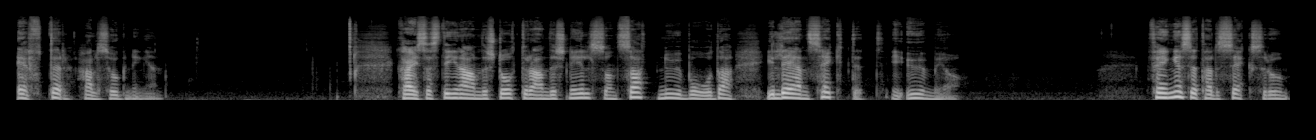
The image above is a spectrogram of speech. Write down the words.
efter halshuggningen. Kajsa-Stina Andersdotter och Anders Nilsson satt nu båda i länshäktet i Umeå. Fängelset hade sex rum.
